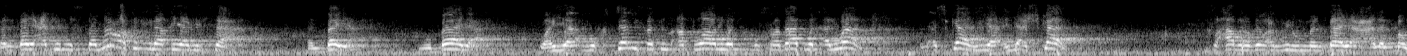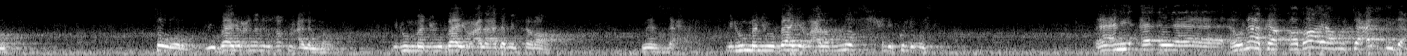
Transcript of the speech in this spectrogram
فالبيعة مستمرة إلى قيام الساعة. البيع مبايع وهي مختلفة الأطوار والمفردات والألوان. الأشكال هي, هي أشكال. الصحابة رضي الله عنهم منهم من بايع على الموت. صور يبايع النبي صلى على الموت. منهم من يبايع على عدم الفرار. من الزحف منهم من يبايع على النصح لكل مسلم. يعني هناك قضايا متعددة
